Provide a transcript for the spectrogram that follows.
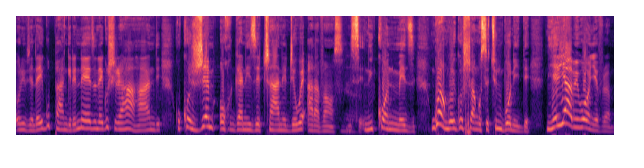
Olivier ndayigupangire neza ndayigushirira hahandi kuko j'aime organiser cyane jewe l'avance. C'est- niko meze ngo ngo yego shango c'est une bonne idée. Ntiyari yabibonye vraiment.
